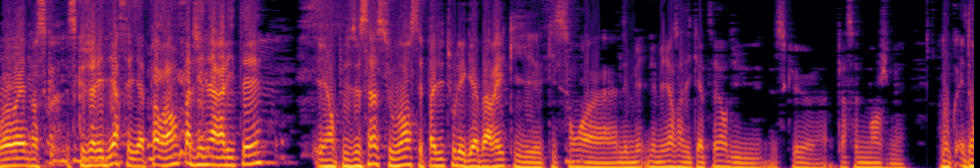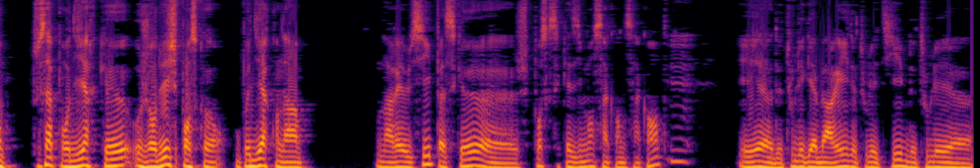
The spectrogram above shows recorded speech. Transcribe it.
Ouais ouais. Non, ce que, ce que j'allais dire, c'est qu'il y a pas vraiment pas de généralité. Mmh. Et en plus de ça, souvent, c'est pas du tout les gabarits qui, qui sont euh, les, me- les meilleurs indicateurs du, de ce que euh, personne mange. Mais donc et donc tout ça pour dire que aujourd'hui, je pense qu'on on peut dire qu'on a un- on a réussi parce que euh, je pense que c'est quasiment 50-50 Mm. et euh, de tous les gabarits, de tous les types, de tous les euh,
